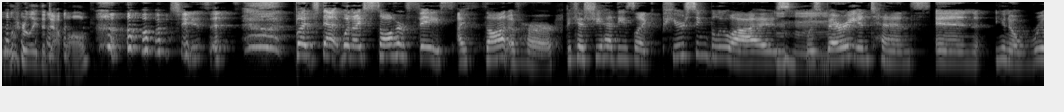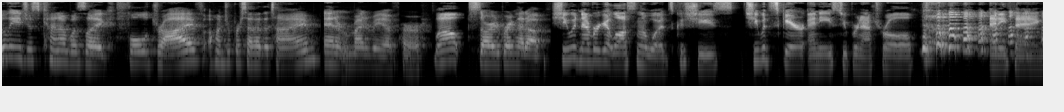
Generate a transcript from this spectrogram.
literally the devil. oh, Jesus. But that when I saw her face, I thought of her because she had these like piercing blue eyes, Mhm. was very intense, and you know, really just kind of was like full drive 100% of the time. And it reminded me of her. Well, Sorry to bring that up. she would never get lost in the woods because she's she would scare any supernatural anything.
